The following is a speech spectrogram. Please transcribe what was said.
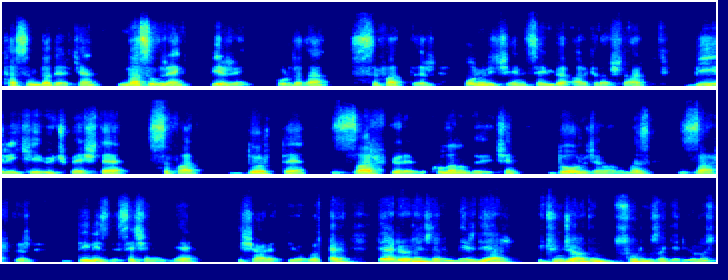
tasında derken nasıl renk? Bir renk. Burada da sıfattır. Onun için sevgili arkadaşlar 1, 2, 3, 5'te sıfat, 4'te zarf görevi kullanıldığı için doğru cevabımız zarftır. Denizli seçeneğini işaretliyoruz. Evet, değerli öğrencilerim bir diğer üçüncü adım sorumuza geliyoruz.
